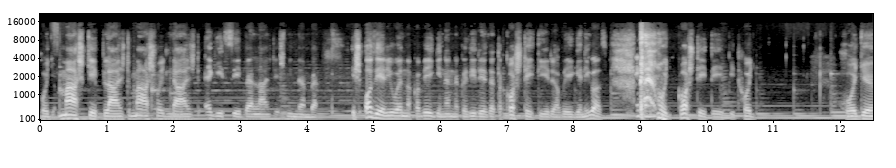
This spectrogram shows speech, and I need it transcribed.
hogy másképp lásd, máshogy lásd, egészében lásd, és mindenben. És azért jó ennek a végén, ennek az idézet, a kastélyt írja a végén, igaz? Igen. hogy kastélyt épít, hogy, hogy,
